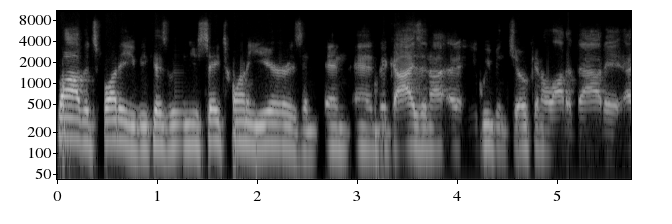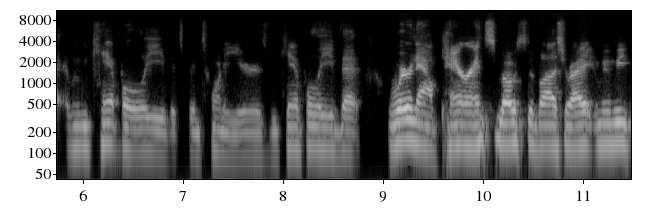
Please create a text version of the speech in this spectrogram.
Bob. It's funny because when you say 20 years, and and and the guys and I, uh, we've been joking a lot about it. I mean, we can't believe it's been 20 years. We can't believe that we're now parents, most of us, right? I mean, we.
